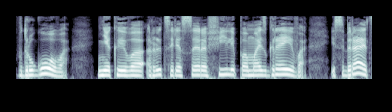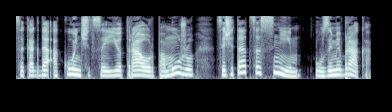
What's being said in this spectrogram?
в другого, некоего рыцаря сэра Филиппа Майсгрейва, и собирается, когда окончится ее траур по мужу, сочетаться с ним узами брака.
